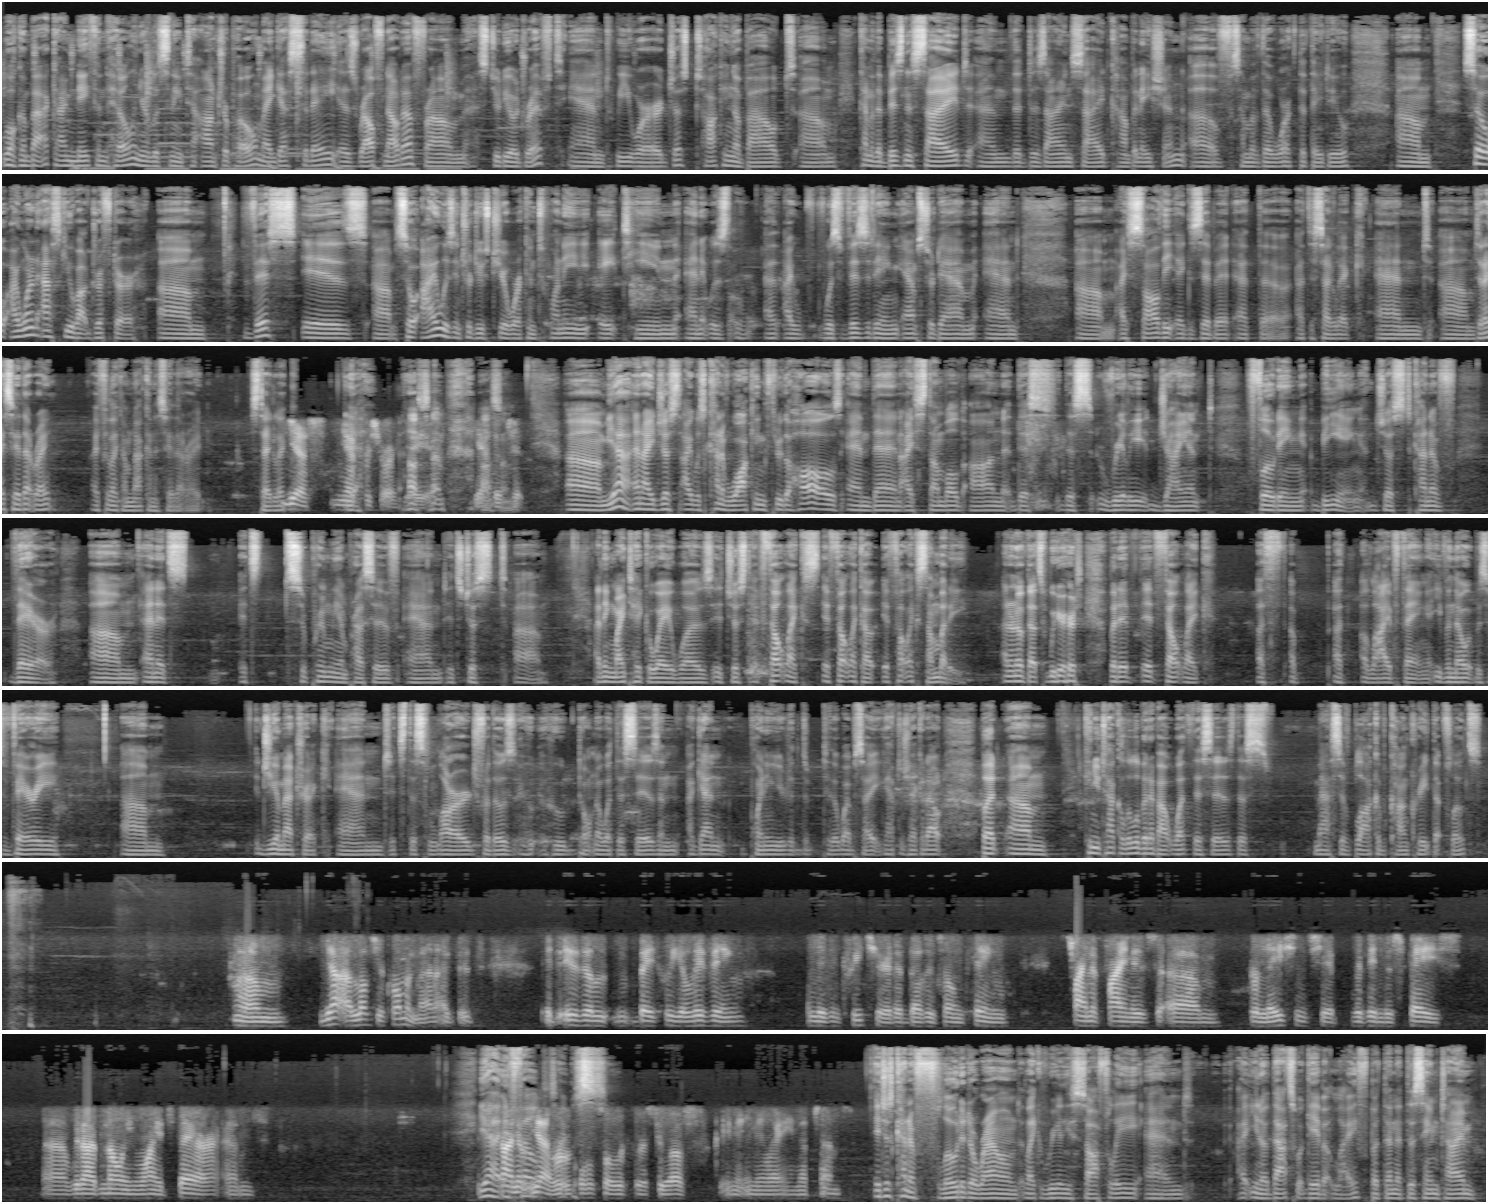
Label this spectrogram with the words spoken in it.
Welcome back. I'm Nathan Hill, and you're listening to Entrepot. My guest today is Ralph Nauta from Studio Drift, and we were just talking about um, kind of the business side and the design side combination of some of the work that they do. Um, so I wanted to ask you about Drifter. Um, this is um, so I was introduced to your work in 2018, and it was I, I was visiting Amsterdam and um, I saw the exhibit at the at the Stedelijk, and um, did I say that right? I feel like I'm not going to say that right. Stedelijk. Yes, yeah, yeah. for sure. Yeah, awesome, yeah, awesome. Um, yeah, and I just I was kind of walking through the halls, and then I stumbled on this this really giant floating being, just kind of there, um, and it's it's supremely impressive, and it's just. Um, I think my takeaway was it just it felt like it felt like a it felt like somebody I don't know if that's weird, but it, it felt like a, a, a live thing, even though it was very um, geometric and it's this large for those who, who, don't know what this is. And again, pointing you to the, to the website, you have to check it out. But um, can you talk a little bit about what this is, this massive block of concrete that floats? um, yeah, I loved your comment, man. It's, it is a, basically a living, a living creature that does its own thing trying to find his um, relationship within the space uh, without knowing why it's there, and yeah, kind of yeah, was, also refers to us in in a way in that sense. It just kind of floated around like really softly, and you know that's what gave it life. But then at the same time,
